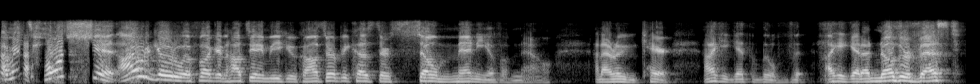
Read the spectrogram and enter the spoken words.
I mean, it's horse shit. I would go to a fucking Hatsune Miku concert because there's so many of them now, and I don't even care. And I could get the little, v- I could get another vest,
